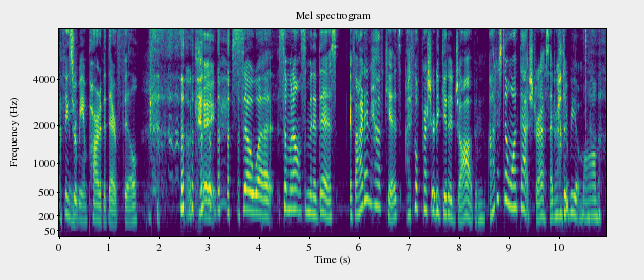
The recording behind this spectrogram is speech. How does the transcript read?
Thanks for being part of it, there, Phil. okay, so uh, someone else submitted this. If I didn't have kids, I'd feel pressure to get a job, and I just don't want that stress. I'd rather be a mom.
